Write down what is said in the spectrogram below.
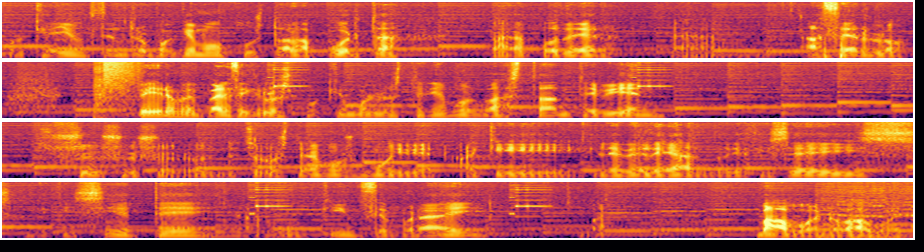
porque hay un centro Pokémon justo a la puerta para poder eh, hacerlo. Pero me parece que los Pokémon los teníamos bastante bien. De hecho los tenemos muy bien. Aquí leveleando, 16, 17, algún 15 por ahí. Va bueno, va bueno.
